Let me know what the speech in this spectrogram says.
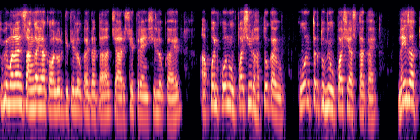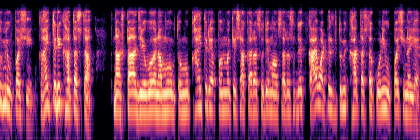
तुम्ही मला सांगा या कॉलवर किती लोक आहेत आता? चारशे त्र्याऐंशी लोक आहेत. आपण कोण उपाशी राहतो काय हो? कोण तर तुम्ही उपाशी असता काय? नाही जात तुम्ही उपाशी. काहीतरी खात असता. नाश्ता जेवण अमुक तमुक काहीतरी आपण मग ते शाकाहार असू दे मांसाहार असू दे काय वाटेल ते तुम्ही खात असता कोणी उपाशी नाही आहे.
